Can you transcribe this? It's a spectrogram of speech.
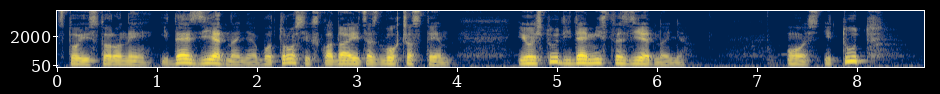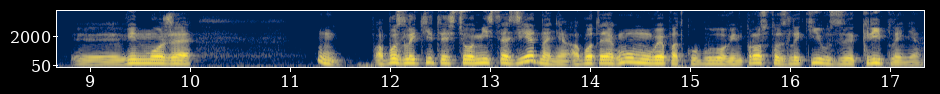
з тої сторони, іде з'єднання, бо тросик складається з двох частин. І ось тут йде місце з'єднання. Ось, і тут е, він може ну, або злетіти з цього місця з'єднання, або так як в моєму випадку було, він просто злетів з кріплення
